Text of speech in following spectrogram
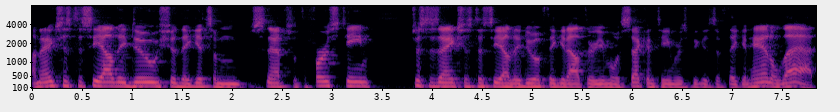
I'm anxious to see how they do. Should they get some snaps with the first team? Just as anxious to see how they do if they get out there even with second teamers, because if they can handle that,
